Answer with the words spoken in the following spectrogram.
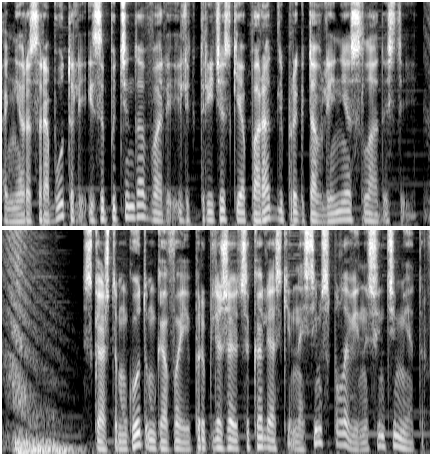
Они разработали и запатентовали электрический аппарат для приготовления сладостей. С каждым годом Гавайи приближаются коляски на 7,5 сантиметров.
